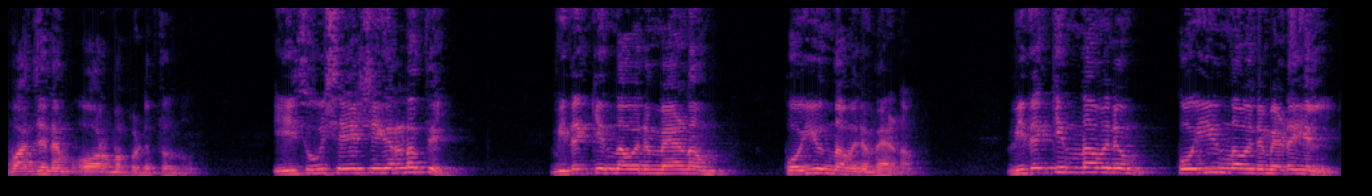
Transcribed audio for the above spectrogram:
വചനം ഓർമ്മപ്പെടുത്തുന്നു. ഈ സുവിശേഷീകരണത്തിൽ വിതയ്ക്കുന്നവനും വേണം കൊയ്യുന്നവനും വേണം. വിതയ്ക്കുന്നവനും കൊയ്യുന്നവനും ഇടയിൽ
